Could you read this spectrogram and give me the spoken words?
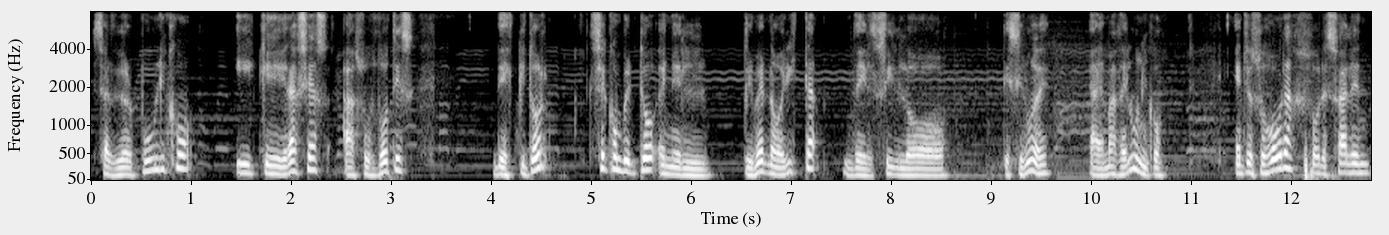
servidor público y que gracias a sus dotes de escritor se convirtió en el primer novelista del siglo XIX, además del único. Entre sus obras sobresalen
